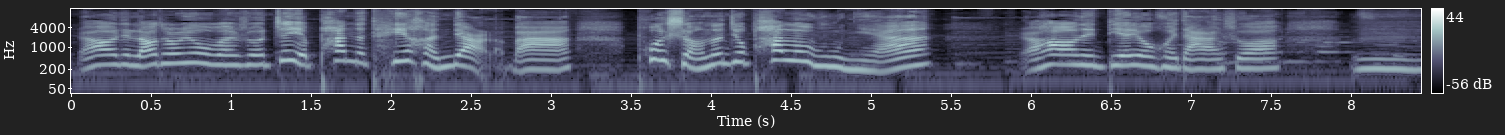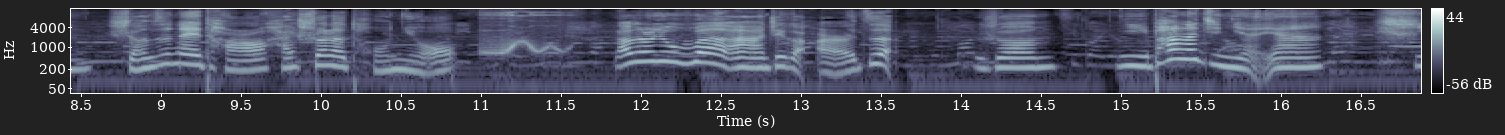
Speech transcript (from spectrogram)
然后这牢头又问说这也判的忒狠点了吧？破绳子就判了五年。然后那爹又回答了说，嗯，绳子那头还拴了头牛。老头就问啊这个儿子就说你判了几年呀？十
